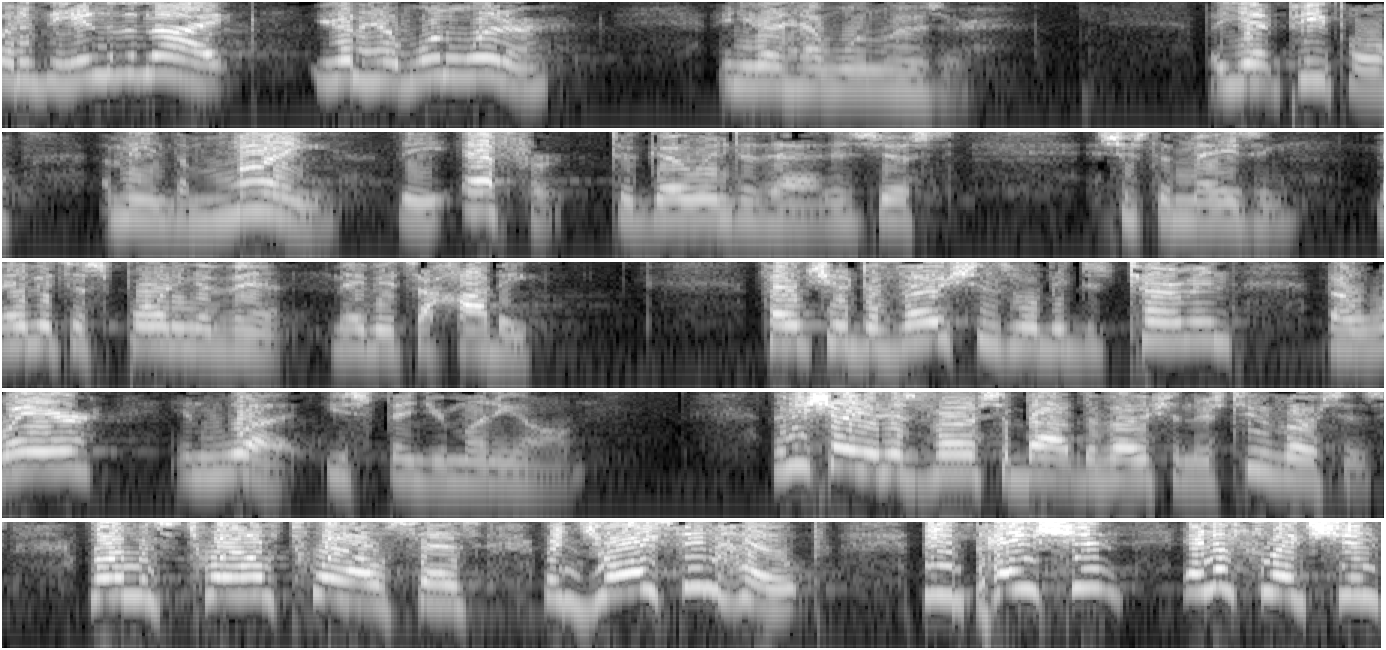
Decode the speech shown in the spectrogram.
But at the end of the night, you're going to have one winner, and you're going to have one loser. But yet people, I mean, the money, the effort to go into that is just, it's just amazing. Maybe it's a sporting event. Maybe it's a hobby. Folks, your devotions will be determined by where and what you spend your money on. Let me show you this verse about devotion. There's two verses. Romans 12:12 says, "Rejoice in hope, be patient in affliction,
